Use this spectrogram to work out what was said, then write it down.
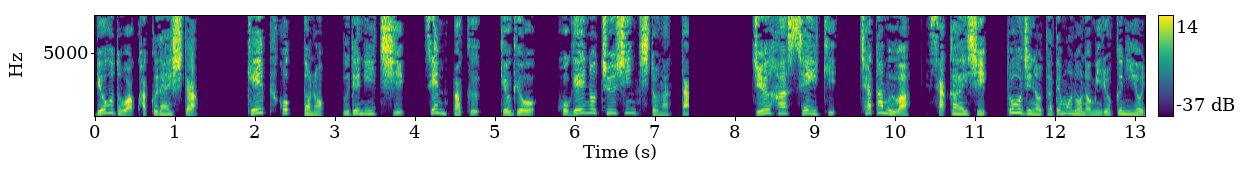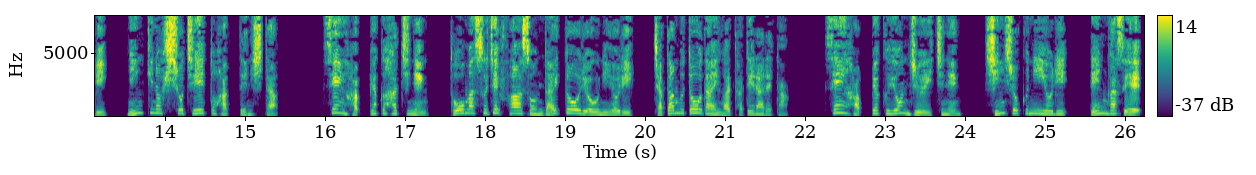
領土は拡大した。ケープコットの腕に位置し、船舶、漁業、捕鯨の中心地となった。18世紀、チャタムは栄し、当時の建物の魅力により、人気の避暑地へと発展した。1808年、トーマス・ジェファーソン大統領により、チャタム灯台が建てられた。1841年、新色により、レンガ製、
